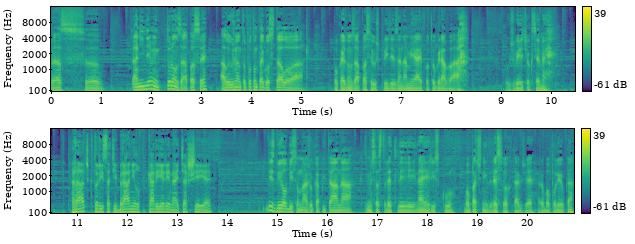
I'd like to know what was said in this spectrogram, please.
Raz ani neviem, v ktorom zápase, ale už nám to potom tak ostalo a po každom zápase už príde za nami aj fotograf a už vie, čo chceme. Hráč, ktorý sa ti bránil v kariére najťažšie je? Vyzdvihol by som nášho kapitána, keď sme sa stretli na ihrisku v opačných dresoch, takže Robo Polievka.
